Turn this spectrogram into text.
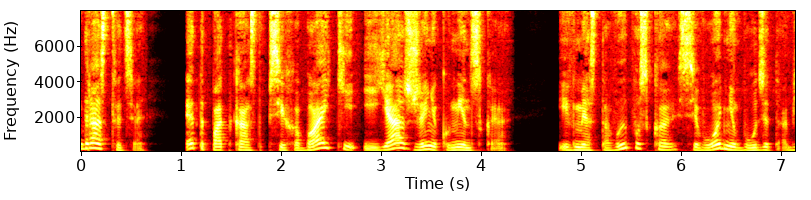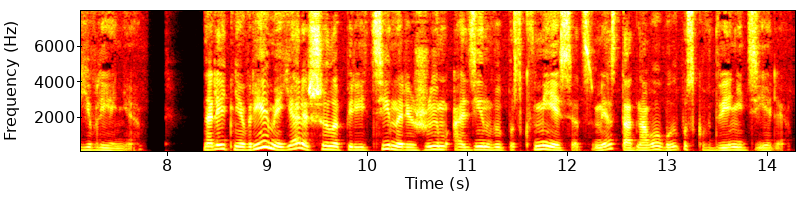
Здравствуйте! Это подкаст «Психобайки» и я, Женя Куминская. И вместо выпуска сегодня будет объявление. На летнее время я решила перейти на режим один выпуск в месяц вместо одного выпуска в две недели.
